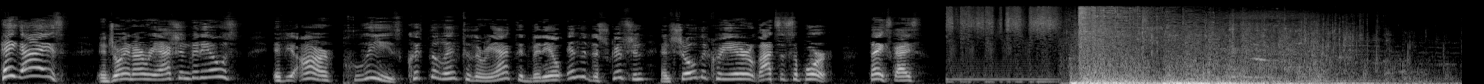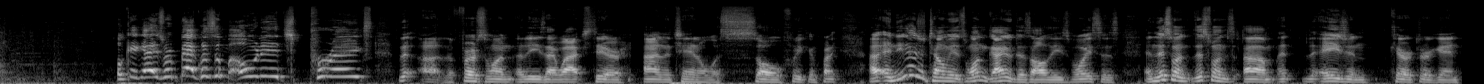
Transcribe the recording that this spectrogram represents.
Hey guys! Enjoying our reaction videos? If you are, please click the link to the reacted video in the description and show the creator lots of support. Thanks guys! Okay, guys, we're back with some Ownage pranks. The, uh, the first one of these I watched here on the channel was so freaking funny. Uh, and you guys are telling me it's one guy who does all these voices, and this one, this one's um, the Asian character again.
